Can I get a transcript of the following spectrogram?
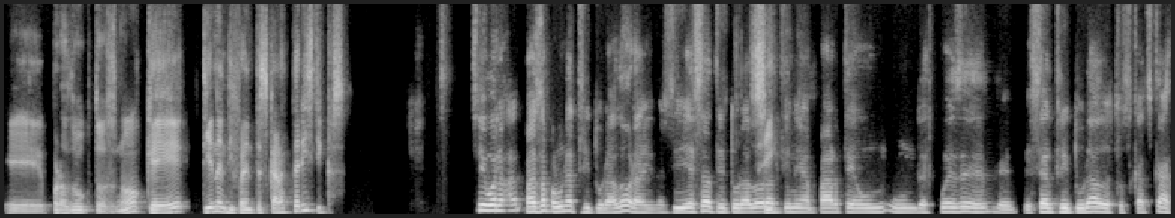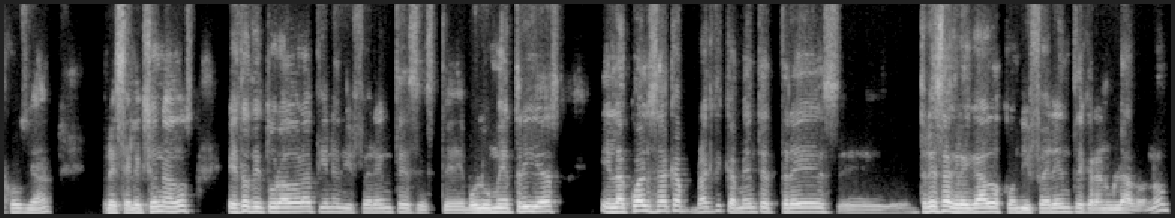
eh, productos, ¿no? Que tienen diferentes características. Sí, bueno, ah, pasa por una trituradora. Y si esa trituradora tiene aparte un, después de, ser triturado estos cascajos ya preseleccionados, esta trituradora tiene diferentes este, volumetrías en la cual saca prácticamente tres, eh, tres agregados con diferentes granulados, ¿no?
